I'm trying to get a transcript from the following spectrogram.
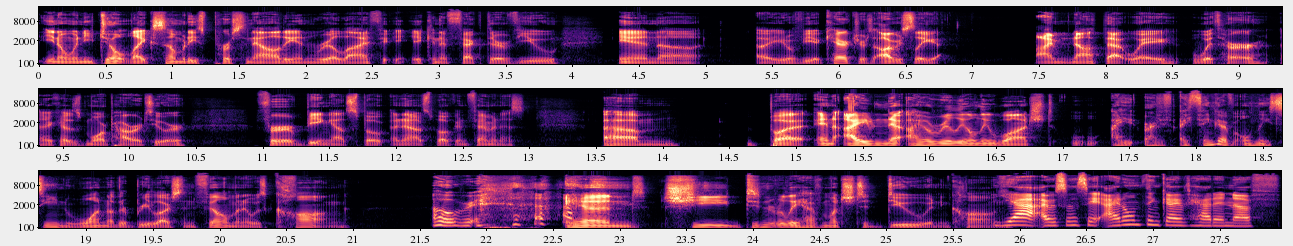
you know when you don't like somebody's personality in real life, it, it can affect their view in uh, uh, you know via characters. Obviously, I'm not that way with her because more power to her for being outspoken an outspoken feminist. Um, but and I ne- I really only watched I I think I've only seen one other Brie Larson film and it was Kong. Oh, and she didn't really have much to do in Kong. yeah. I was gonna say I don't think I've had enough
